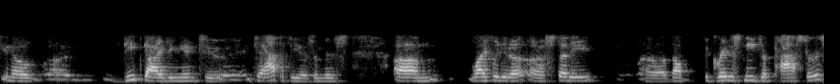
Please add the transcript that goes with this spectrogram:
you know, uh, deep diving into into apathyism. Is um, Lifeway did a, a study uh, about the greatest needs of pastors.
